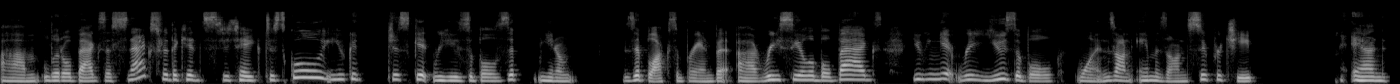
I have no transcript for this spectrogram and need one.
um, little bags of snacks for the kids to take to school, you could just get reusable zip, you know, Ziplocs a brand, but uh, resealable bags. You can get reusable ones on Amazon, super cheap, and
